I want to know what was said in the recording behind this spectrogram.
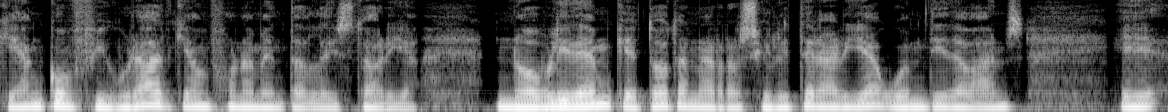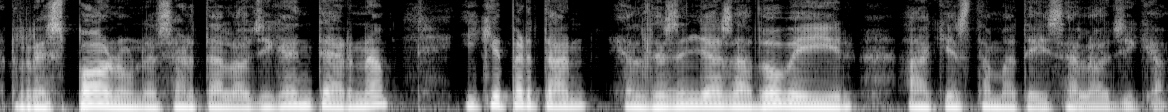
que han configurat, que han fonamentat la història. No oblidem que tota narració literària, ho hem dit abans, eh, respon a una certa lògica interna i que, per tant, el desenllaç ha d'obeir a aquesta mateixa lògica.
